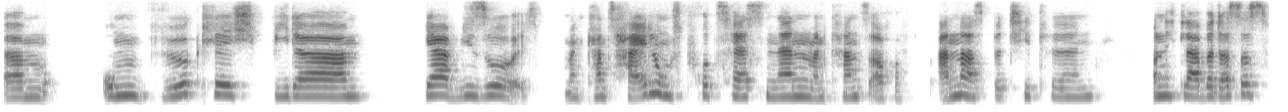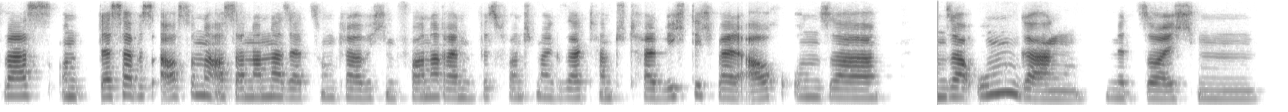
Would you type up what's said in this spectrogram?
ähm, um wirklich wieder, ja, wie so, man kann es Heilungsprozess nennen, man kann es auch anders betiteln. Und ich glaube, das ist was, und deshalb ist auch so eine Auseinandersetzung, glaube ich, im Vornherein, wie wir es vorhin schon mal gesagt haben, total wichtig, weil auch unser, unser Umgang mit solchen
